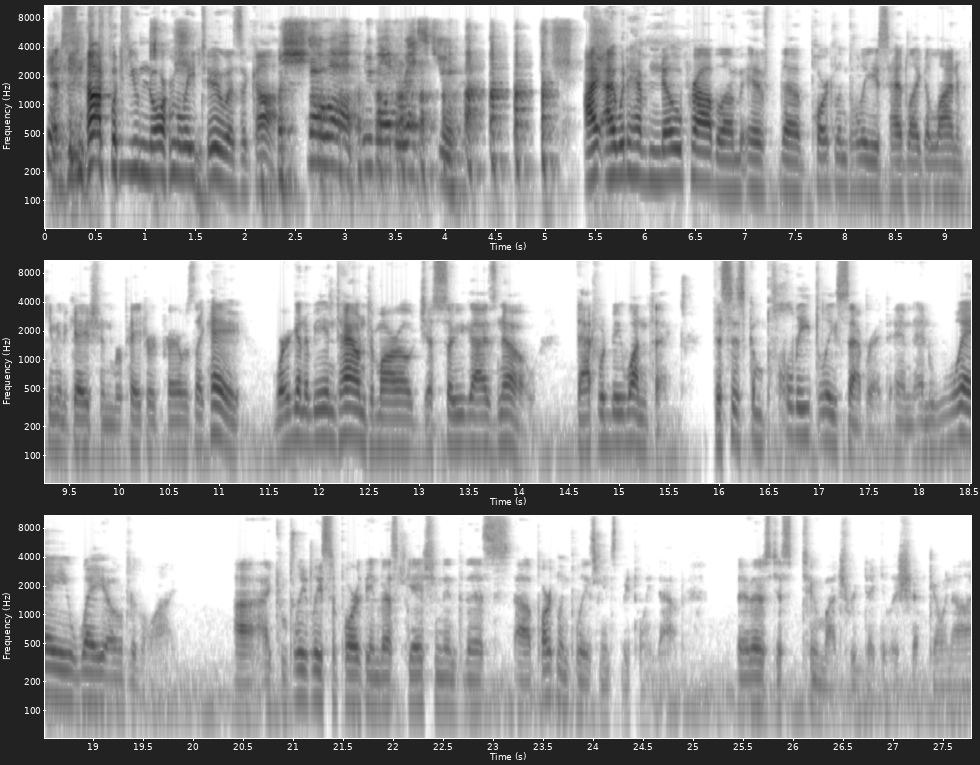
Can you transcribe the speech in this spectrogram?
That's not what you normally do as a cop. Show up. We won't arrest you. I, I would have no problem if the Portland police had like a line of communication where Patriot Prayer was like, "Hey, we're gonna be in town tomorrow, just so you guys know." That would be one thing. This is completely separate and and way way over the line. Uh, I completely support the investigation into this. Uh, Portland police needs to be cleaned out. There, there's just too much ridiculous shit going on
